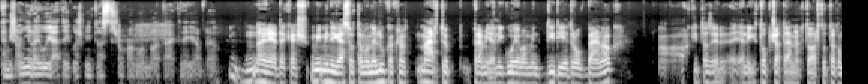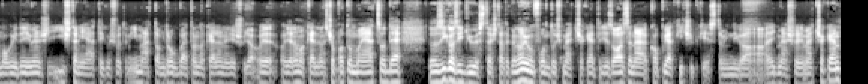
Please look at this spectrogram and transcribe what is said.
nem is annyira jó játékos, mint azt sokan gondolták régebben. Nagyon érdekes. Mindig ezt szoktam mondani, Lukakunak már több Premier League van, mint Didier Drogbának, akit azért elég top csatának tartottak a maga idejében, és egy isteni játékos volt, én imádtam Drogbát annak ellenére, és hogy, a, nem a kedvenc csapatomban játszott, de, de az igazi győztes, tehát akkor nagyon fontos meccseket, hogy az Arsenal kapuját kicsipkézte mindig a, a egymás meccseken,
